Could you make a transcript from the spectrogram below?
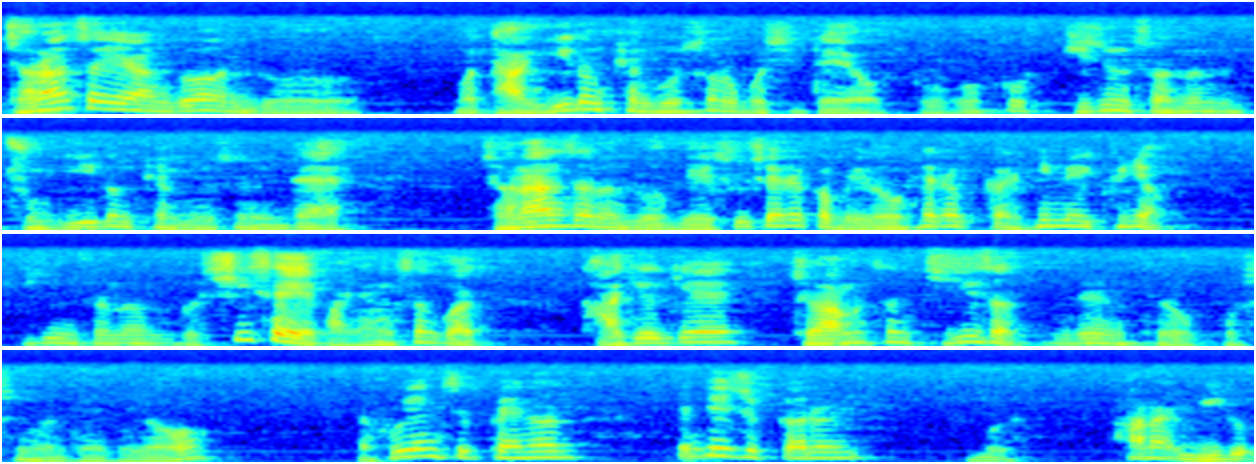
전환선이란 건 그, 뭐, 단기 이동 평균선을 보실 때요. 그, 그 기준선은 중기 이동 평균선인데, 전환선은 그 매수 세력과 매도 세력 간 힘의 균형, 기준선은 그 시세의 방향성과 가격의 저항선, 지지선 이런 형태로 보시면 되고요. 후행 스팬은 현재 주가를 뭐 하나 미루,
